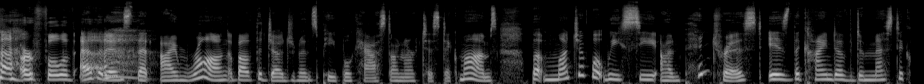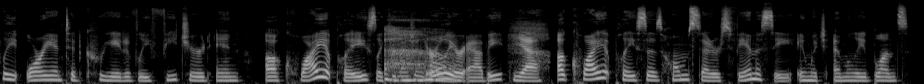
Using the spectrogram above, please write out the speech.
are full of evidence that I'm wrong about the judgments people cast on artistic moms, but much of what we see on Pinterest is the kind of domestically oriented, creatively featured in a quiet place, like you mentioned earlier, Abby. Yeah. A Quiet Place's homesteader's fantasy, in which Emily Blunt's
